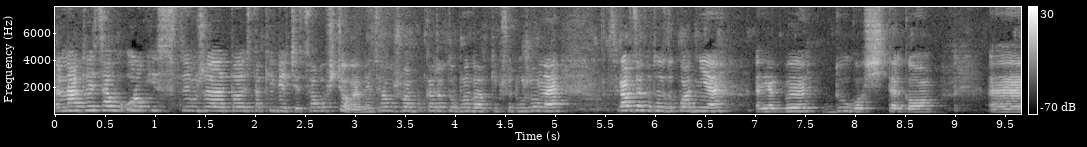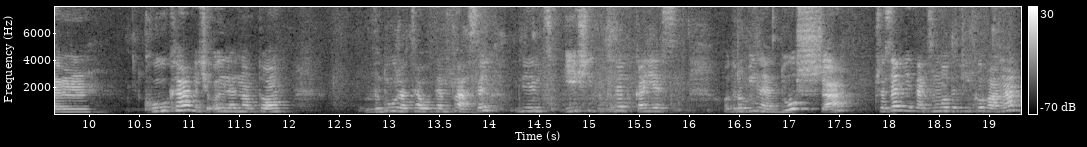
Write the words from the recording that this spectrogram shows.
Ale na tutaj cały urok jest w tym, że to jest takie, wiecie, całościowe, więc ja już Wam pokażę, jak to wygląda takie przedłużone. Sprawdzę, jaka to jest dokładnie e, jakby długość tego em, kółka, wiecie, o ile nam to wydłuża cały ten pasek, więc jeśli torebka jest odrobinę dłuższa, przeze mnie tak zmodyfikowana,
